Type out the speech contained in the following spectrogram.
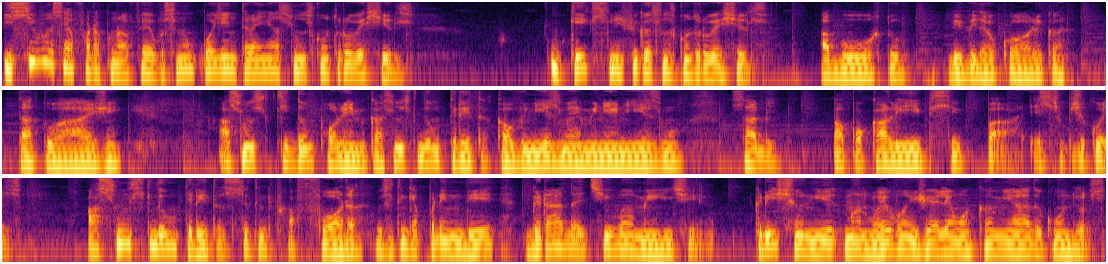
E se você é fraco na fé, você não pode entrar em assuntos controvertidos. O que que significa assuntos controvertidos? aborto, bebida alcoólica, tatuagem, assuntos que dão polêmica, assuntos que dão treta, calvinismo, arminianismo, sabe? Apocalipse, pá, esse tipo de coisa. Assuntos que dão treta, você tem que ficar fora, você tem que aprender gradativamente. Cristianismo, mano, o evangelho é uma caminhada com Deus.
